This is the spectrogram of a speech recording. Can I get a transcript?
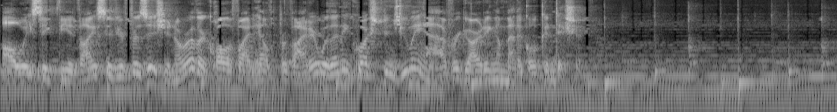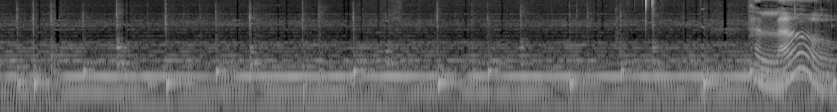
Always seek the advice of your physician or other qualified health provider with any questions you may have regarding a medical condition. Hello,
